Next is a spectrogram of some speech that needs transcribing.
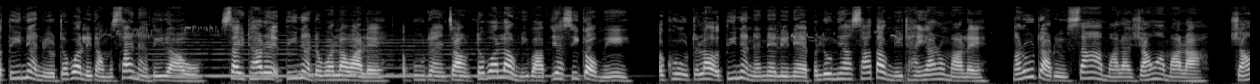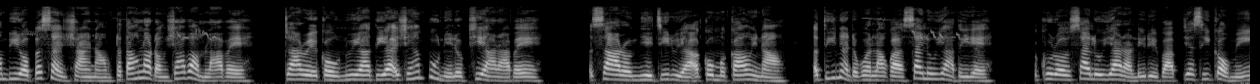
အသီးနှံတွေကိုတဝက်လေးတောင်မဆိုင်နိုင်သေးတာကိုစိုက်ထားတဲ့အသီးနှံတဝက်လောက်ကလည်းအပူဒဏ်ကြောင့်တဝက်လောက်နေပါပြက်စီးကုန်ပြီအခုဒီလောက်အသီးနှံနည်းနည်းလေးနဲ့ဘလို့များစားတော့နေထိုင်ရတော့မှလဲငါတို့တာတွေစားရမှာလားရောင်းရမှာလားရောင်းပြီးတော့ပတ်စံရှိုင်းအောင်တစ်တောင်းလောက်တောင်ရပါမလားပဲဒါတွေအကုန်နွေရာသီကအရန်ပူနေလို့ဖြစ်ရတာပဲအစတော့မြေကြီးတွေကအကုန်မကောင်းရင်တော့အသီးနဲ့တစ်ဝက်လောက်ကစိုက်လို့ရသေးတယ်အခုတော့စိုက်လို့ရတာလေးတွေပါပျက်စီးကုန်ပြီ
